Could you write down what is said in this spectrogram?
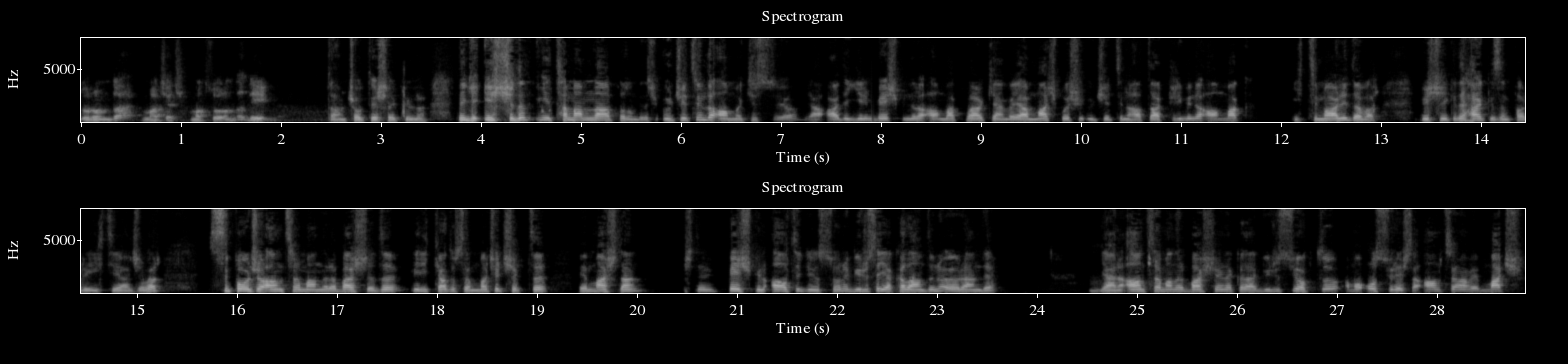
durumda maça çıkmak zorunda değiller. Tamam çok teşekkürler. Peki işçi de iyi tamam ne yapalım dedi. Şimdi ücretini de almak istiyor. Ya ayda 25 bin lira almak varken veya maç başı ücretini hatta primini almak ihtimali de var. Bir şekilde herkesin paraya ihtiyacı var. Sporcu antrenmanlara başladı. Bir iki hafta maça çıktı ve maçtan işte 5 gün 6 gün sonra virüse yakalandığını öğrendi. Yani antrenmanlara başlayana kadar virüs yoktu ama o süreçte antrenman ve maç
